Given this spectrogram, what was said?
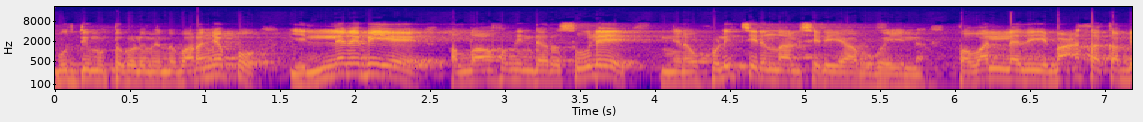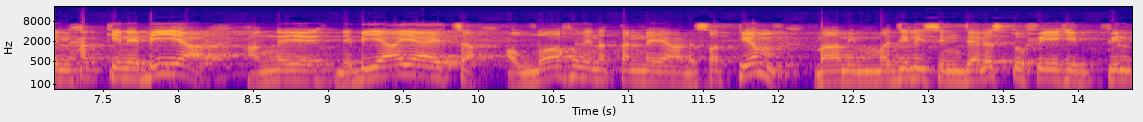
ബുദ്ധിമുട്ടുകളും എന്ന് പറഞ്ഞപ്പോൾ ഇല്ല നബിയെ അള്ളാഹുവിന്റെ റസൂലെ ഇങ്ങനെ ഒളിച്ചിരുന്നാൽ ശരിയാവുകയില്ല. അങ്ങയെ നബിയായ അയച്ച അള്ളാഹുവിനെ തന്നെയാണ് സത്യം. ജലസ്തു ഫീഹി ബിൽ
